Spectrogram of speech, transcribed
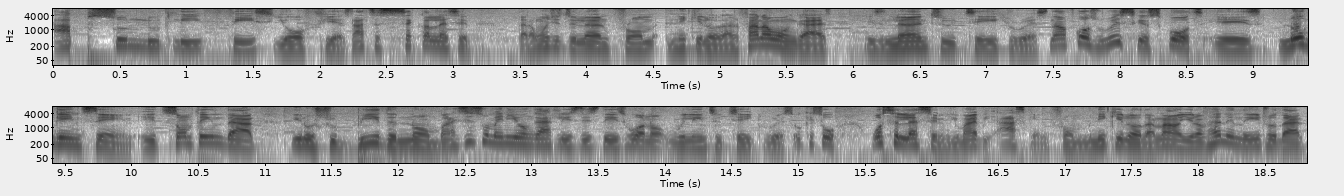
absolutely face your fears. That's a second lesson that I want you to learn from Niki Lauda. And final one, guys, is learn to take risks. Now, of course, risk in sports is no gainsaying. It's something that you know should be the norm. But I see so many young athletes these days who are not willing to take risks. Okay, so what's the lesson you might be asking from Niki Lauda? Now, you'd have heard in the intro that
